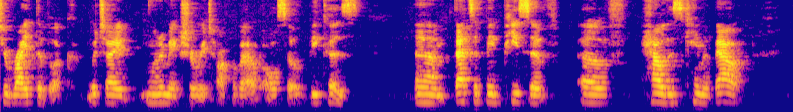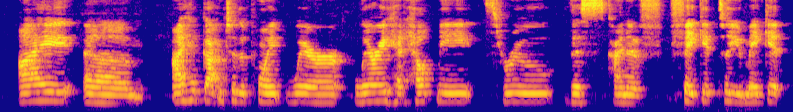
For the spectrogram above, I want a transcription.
to write the book, which I want to make sure we talk about also because um, that's a big piece of of how this came about. I um, I had gotten to the point where Larry had helped me through this kind of fake it till you make it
